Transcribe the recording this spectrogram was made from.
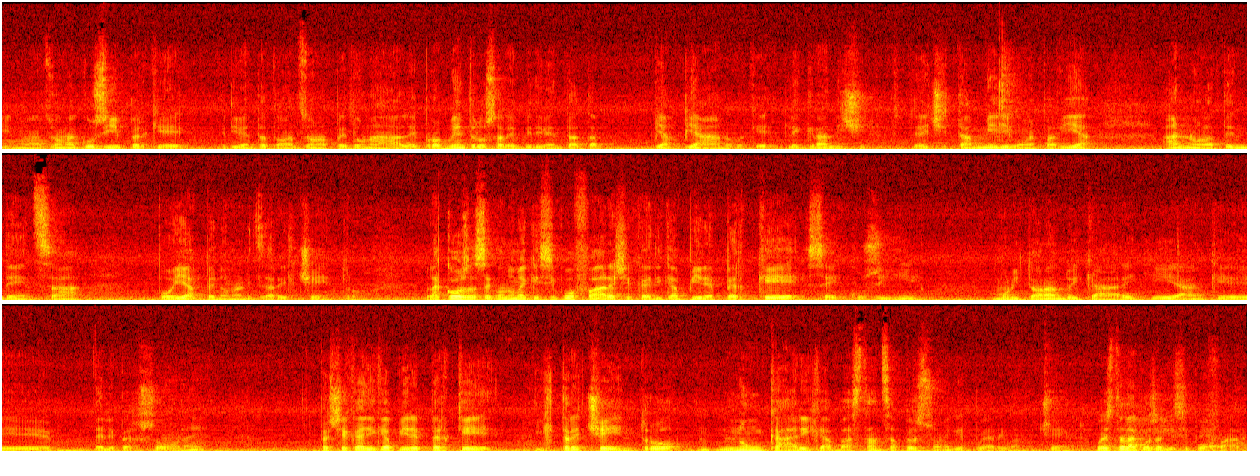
in una zona così perché è diventata una zona pedonale, probabilmente lo sarebbe diventata pian piano perché le grandi città, le città medie come Pavia hanno la tendenza poi a pedonalizzare il centro. La cosa secondo me che si può fare è cercare di capire perché, se è così, monitorando i carichi anche delle persone per cercare di capire perché il 300 non carica abbastanza persone che poi arrivano in centro. Questa è la cosa che si può fare.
